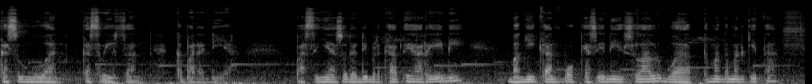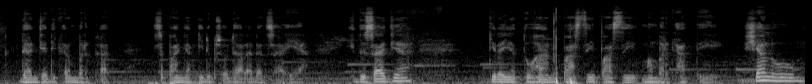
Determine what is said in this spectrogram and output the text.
kesungguhan, keseriusan kepada dia. Pastinya sudah diberkati hari ini bagikan podcast ini selalu buat teman-teman kita dan jadikan berkat sepanjang hidup saudara dan saya. Itu saja, kiranya Tuhan pasti-pasti memberkati. Shalom.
